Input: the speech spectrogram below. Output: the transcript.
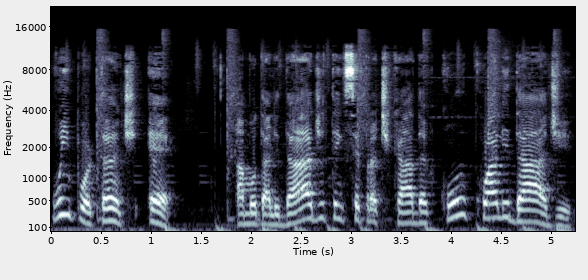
O importante é a modalidade tem que ser praticada com qualidade,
